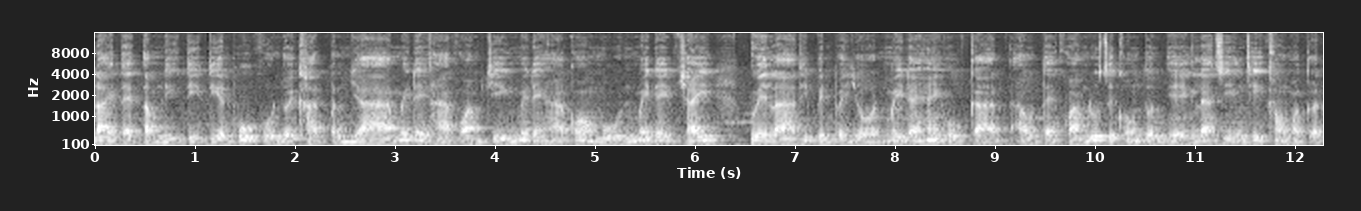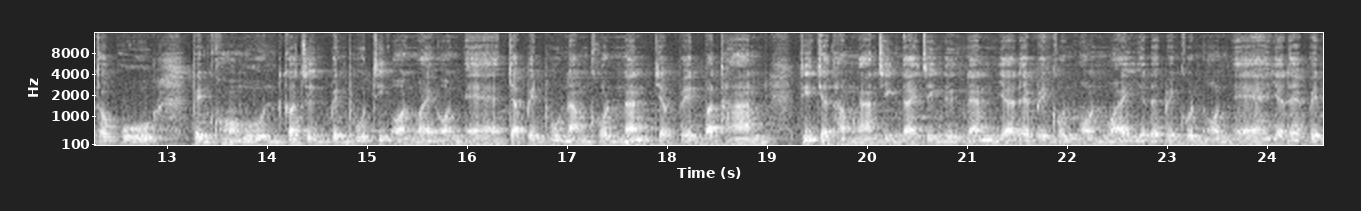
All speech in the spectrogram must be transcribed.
ได้แต่ตำหนิติเตียนผู้คนโดยขาดปัญญา ไม่ได้หาความจริง ไม่ได้หาข้อมูล ไม่ได้ใช้เวลาที่เป็นประโยชน์ ไม่ได้ให้โอกาสเอาแต่ความรู้สึกของตนเอง และเสียงที่เข้ามากระทบหู เป็นข้อมูลก็จึงเป็นผู้ที่อ่อนไหวอ่อนแอ จะเป็นผู้นำคนนั้นจะเป็นประธานที่จะทำงานสิ่งใดสิ่งหนึ่งนั้น อย่าได้เป็นคนอ่อนไหวอย่าได้เป็นคนอ่อนแอ อย่าได้เป็น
